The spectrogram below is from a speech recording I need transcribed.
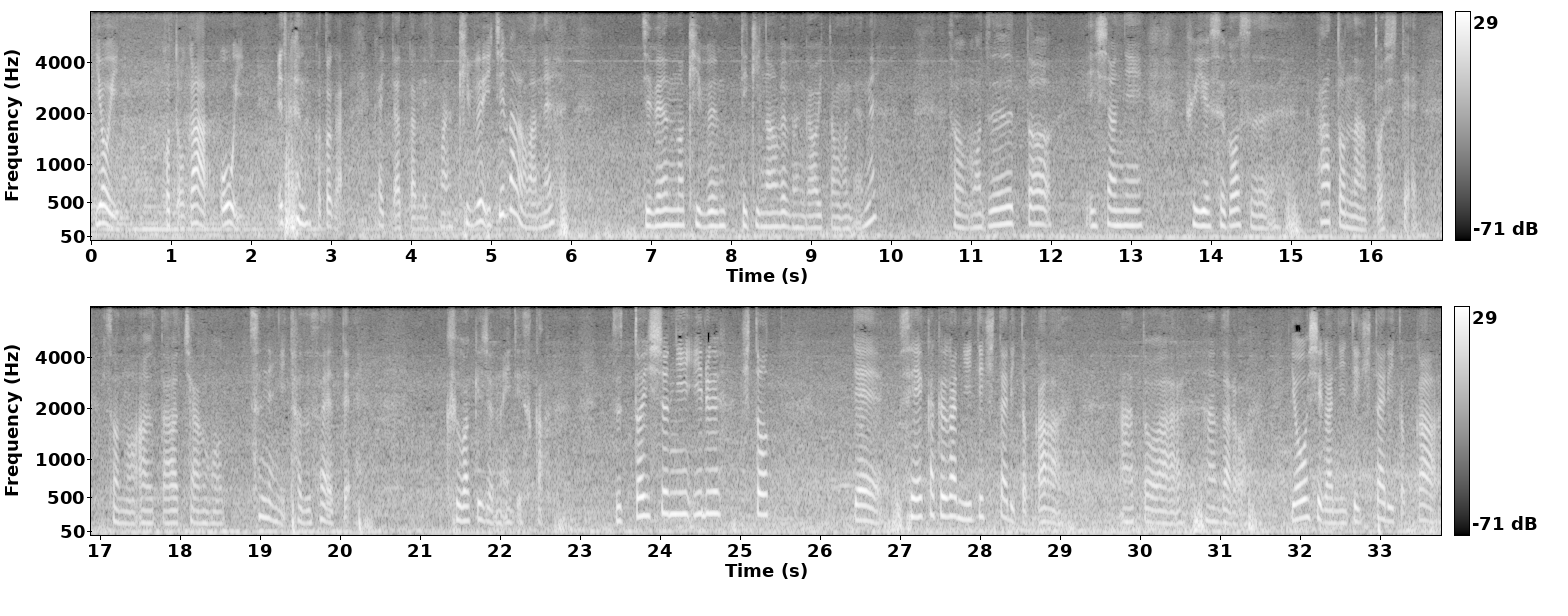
う良いことが多いみたいなことが書いてあったんです、まあ、気分一番はね自分の気分的な部分が多いと思うんだよね。そうもうずっと一緒に冬過ごすパートナーとしてそのアウターちゃんを常に携えてくわけじゃないですか。ずっと一緒にいる人って性格が似てきたりとかあとは何だろう容姿が似てきたりとか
